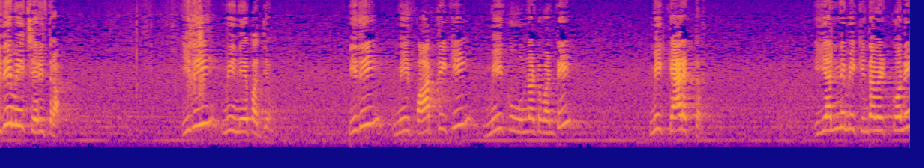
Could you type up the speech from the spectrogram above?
ఇది మీ చరిత్ర. ఇది మీ నేపథ్యం. ఇది మీ పార్టీకి మీకు ఉన్నటువంటి మీ క్యారెక్టర్. ఇవన్నీ మీ కింద పెట్టుకొని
